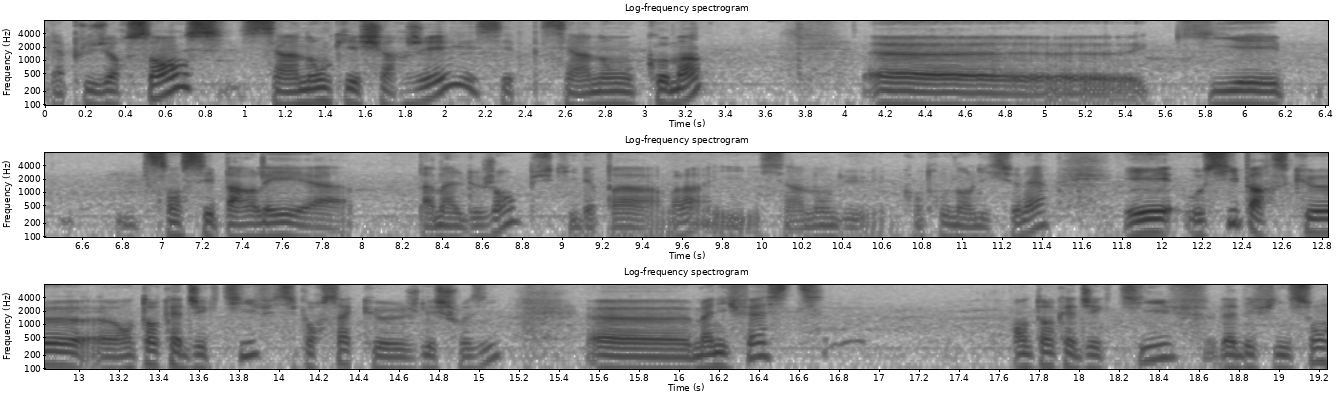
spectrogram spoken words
Il a plusieurs sens, c'est un nom qui est chargé, c'est un nom commun, euh, qui est censé parler à pas mal de gens, puisqu'il n'est pas, voilà, c'est un nom qu'on trouve dans le dictionnaire, et aussi parce que, euh, en tant qu'adjectif, c'est pour ça que je l'ai choisi, euh, manifeste, en tant qu'adjectif, la définition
